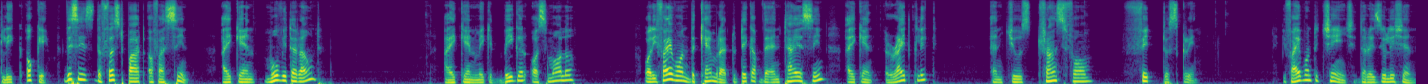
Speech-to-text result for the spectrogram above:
click OK. This is the first part of our scene. I can move it around. I can make it bigger or smaller or if I want the camera to take up the entire scene, I can right click and choose transform fit to screen. If I want to change the resolution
